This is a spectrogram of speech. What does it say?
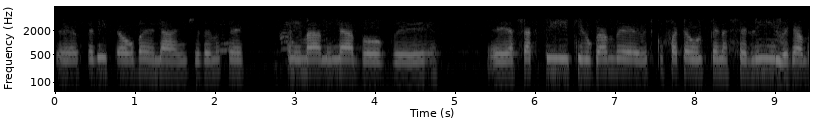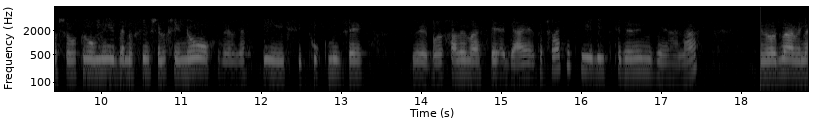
שעושה לי את האור בעיניים, שזה מה שאני מאמינה בו ועסקתי כאילו גם בתקופת האולפנה שלי וגם בשירות לאומי בנושאים של חינוך והרגשתי סיפוק מזה וברכה במעשה ידיי. אז החלטתי להתקדם עם זה הלאה. אני מאוד מאמינה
